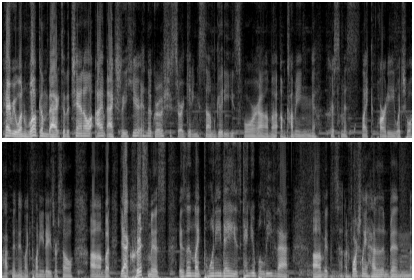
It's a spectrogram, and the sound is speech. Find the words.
Hey everyone, welcome back to the channel. I'm actually here in the grocery store getting some goodies for um, an upcoming Christmas-like party, which will happen in like 20 days or so. Um, but yeah, Christmas is in like 20 days. Can you believe that? Um, it's unfortunately hasn't been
